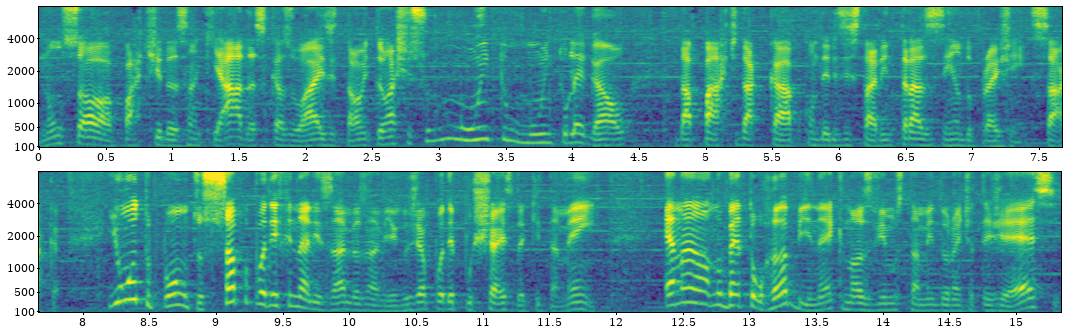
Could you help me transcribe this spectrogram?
não só partidas ranqueadas, casuais e tal. Então eu acho isso muito, muito legal da parte da Capcom deles estarem trazendo pra gente, saca? E um outro ponto, só pra poder finalizar, meus amigos, já poder puxar isso daqui também, é no Battle Hub, né, que nós vimos também durante a TGS,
